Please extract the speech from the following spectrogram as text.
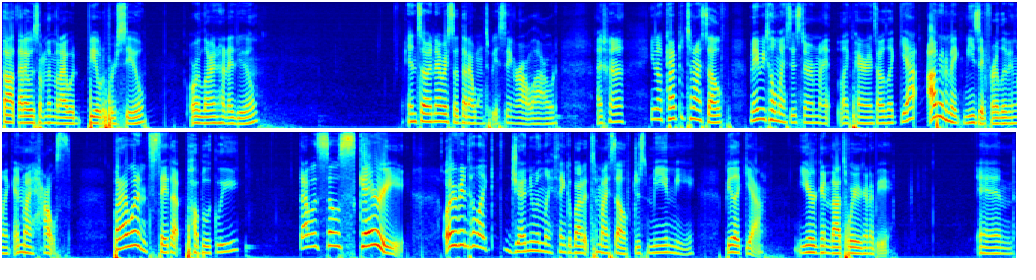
thought that it was something that I would be able to pursue or learn how to do. And so I never said that I want to be a singer out loud. I just kind of you know, kept it to myself. Maybe told my sister and my like parents. I was like, yeah, I'm gonna make music for a living, like in my house. But I wouldn't say that publicly. That was so scary. Or even to like genuinely think about it to myself, just me and me. Be like, yeah, you're gonna that's where you're gonna be. And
